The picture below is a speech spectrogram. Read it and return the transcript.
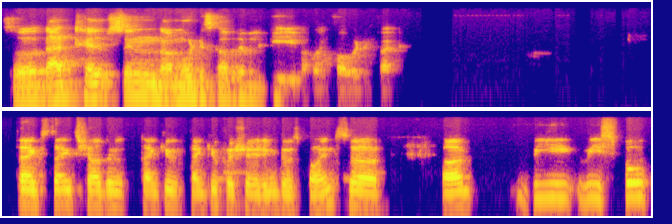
so that helps in uh, more discoverability you know, going forward, in fact. Thanks, thanks, Shadul. Thank you, thank you for sharing those points. Uh, uh, we we spoke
